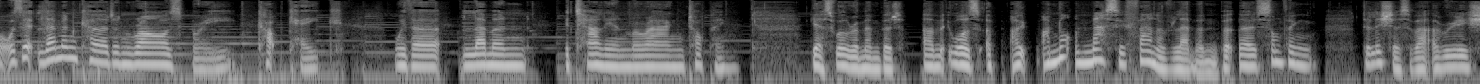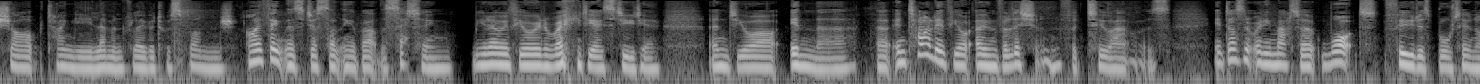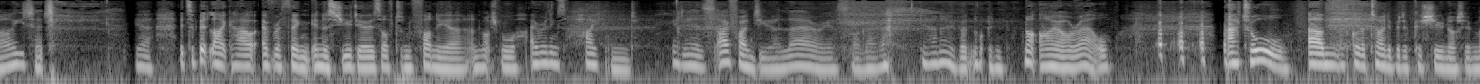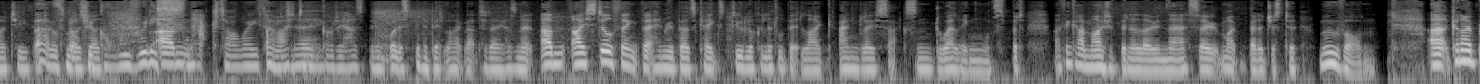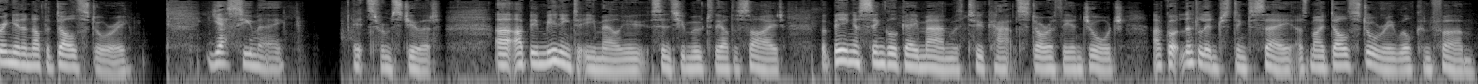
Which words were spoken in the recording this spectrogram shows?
What was it? Lemon curd and raspberry cupcake with a lemon Italian meringue topping. Yes, well remembered. Um, it was. A, I, I'm not a massive fan of lemon, but there's something delicious about a really sharp, tangy lemon flavour to a sponge. I think there's just something about the setting. You know, if you're in a radio studio and you are in there uh, entirely of your own volition for two hours, it doesn't really matter what food is brought in, I'll eat it. Yeah, it's a bit like how everything in a studio is often funnier and much more. Everything's heightened. It is. I find you hilarious on air. Yeah, I know, but not in not IRL at all. Um, I've got a tiny bit of cashew nut in my teeth. I do That's not too apologise. We've really Um, snacked our way through Oh, I today. know. God, it has been. Well, it's been a bit like that today, hasn't it? Um, I still think that Henry Bird's cakes do look a little bit like Anglo-Saxon dwellings, but I think I might have been alone there, so it might be better just to move on. Uh, can I bring in another dull story? Yes, you may. It's from Stuart. Uh, I've been meaning to email you since you moved to the other side, but being a single gay man with two cats, Dorothy and George, I've got little interesting to say, as my dull story will confirm.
